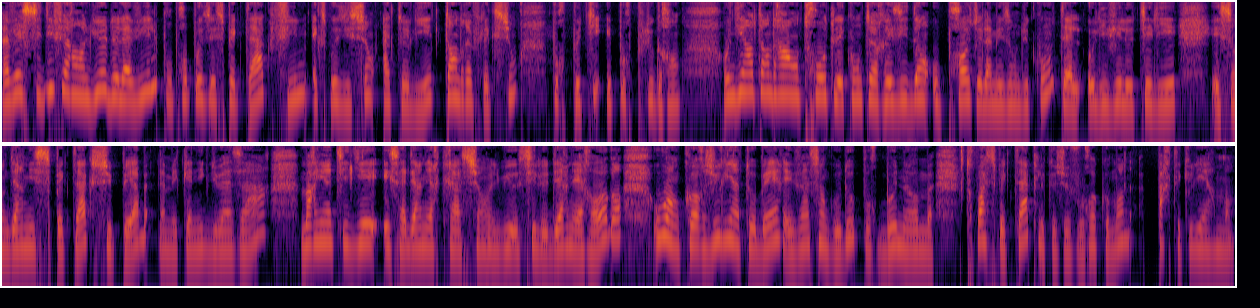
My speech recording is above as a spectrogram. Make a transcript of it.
investit différents lieux de la ville pour proposer spectacles, films, expositions, ateliers, temps de réflexion pour petits et pour plus grands. On y entendra entre autres les conteurs résidents ou proches de la Maison du Conte, tel Olivier Letellier et son dernier spectacle superbe, La mécanique du hasard, Marien Tillier et sa dernière création, lui aussi le dernier ogre, ou encore Julien Taubert et Vincent Godot pour Bonhomme. Trois spectacles que je vous recommande particulièrement.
